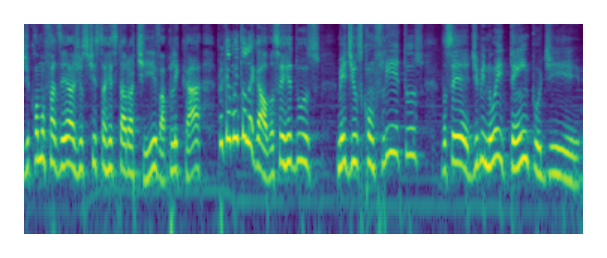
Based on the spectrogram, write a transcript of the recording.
de como fazer a justiça restaurativa, aplicar. Porque é muito legal. Você reduz, medir os conflitos, você diminui tempo de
